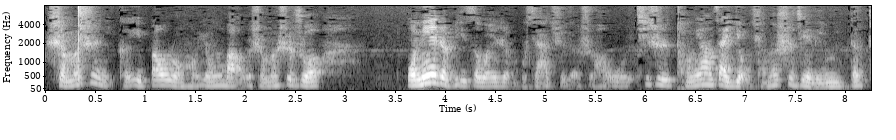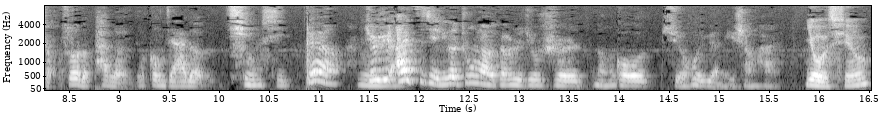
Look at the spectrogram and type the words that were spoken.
什么是你可以包容和拥抱的，什么是说。我捏着鼻子我也忍不下去的时候，我其实同样在友情的世界里，你的整个的判断也就更加的清晰。对啊，就是爱自己一个重要的标志，就是能够学会远离伤害。友情，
